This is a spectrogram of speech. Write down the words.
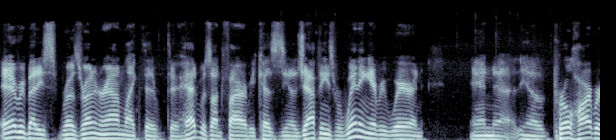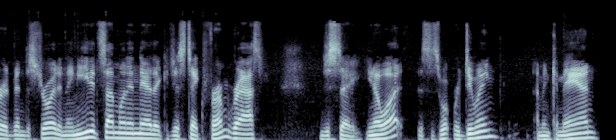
everybody's was running around like the, their head was on fire because you know the Japanese were winning everywhere and and uh, you know Pearl Harbor had been destroyed and they needed someone in there that could just take firm grasp and just say, you know what, this is what we're doing. I'm in command.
